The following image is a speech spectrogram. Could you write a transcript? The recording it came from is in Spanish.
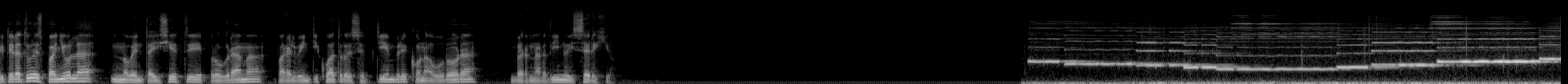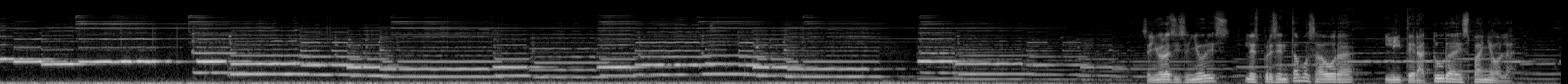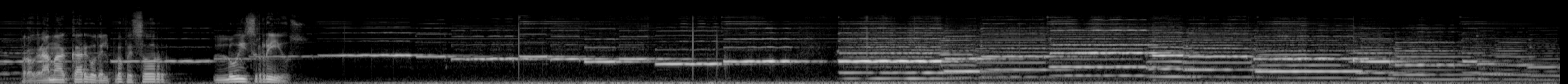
Literatura Española 97, programa para el 24 de septiembre con Aurora, Bernardino y Sergio. Señoras y señores, les presentamos ahora Literatura Española, programa a cargo del profesor Luis Ríos.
